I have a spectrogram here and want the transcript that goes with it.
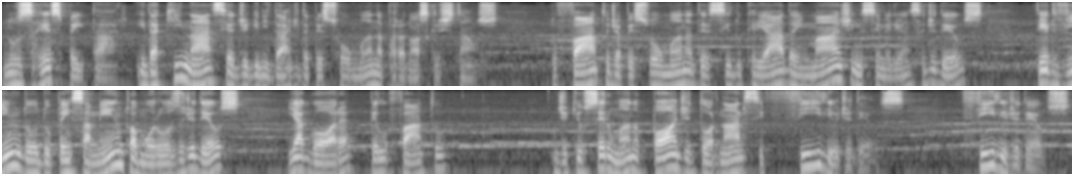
nos respeitar. E daqui nasce a dignidade da pessoa humana para nós cristãos do fato de a pessoa humana ter sido criada à imagem e semelhança de Deus, ter vindo do pensamento amoroso de Deus e agora pelo fato de que o ser humano pode tornar-se filho de Deus. Filho de Deus.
